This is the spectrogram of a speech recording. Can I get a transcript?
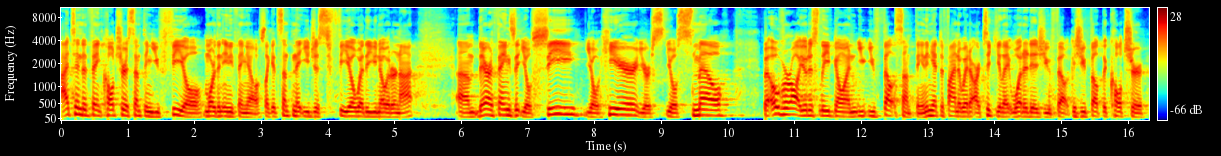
I tend to think culture is something you feel more than anything else. Like it's something that you just feel whether you know it or not. Um, there are things that you'll see, you'll hear, you'll smell, but overall, you'll just leave going, you, you felt something. And then you have to find a way to articulate what it is you felt because you felt the culture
